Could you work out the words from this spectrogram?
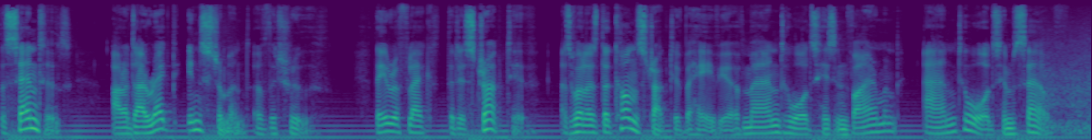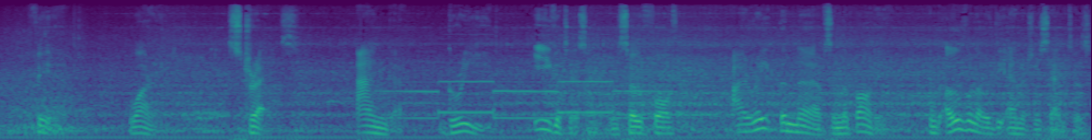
The centers are a direct instrument of the truth. They reflect the destructive as well as the constructive behavior of man towards his environment and towards himself. Fear, worry, stress, anger, greed, egotism, and so forth irate the nerves in the body and overload the energy centers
